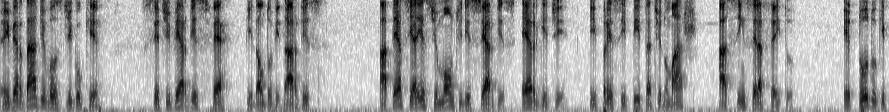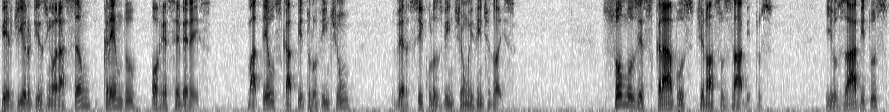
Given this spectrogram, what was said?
Em verdade vos digo que, se tiverdes fé e não duvidardes, até se a este monte disserdes, ergue-te e precipita-te no mar, assim será feito. E tudo o que pedirdes em oração, crendo, o recebereis. Mateus capítulo 21, versículos 21 e 22. Somos escravos de nossos hábitos. E os hábitos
